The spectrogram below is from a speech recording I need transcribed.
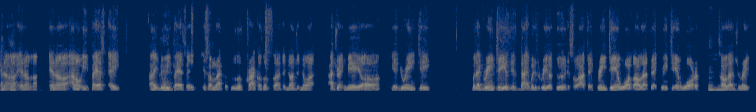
And, okay. uh, and, uh, and uh, I don't eat past eight. If I okay. do eat past eight, it's something like a little crackers or something. You know, I, I drink me a, uh, a green tea. But that green tea is, is diet, but it's real good. So I take green tea and water. All that, that green tea and water. Mm-hmm. That's all I drink.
